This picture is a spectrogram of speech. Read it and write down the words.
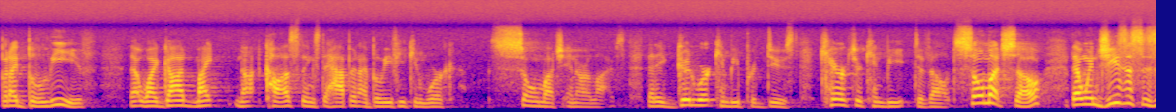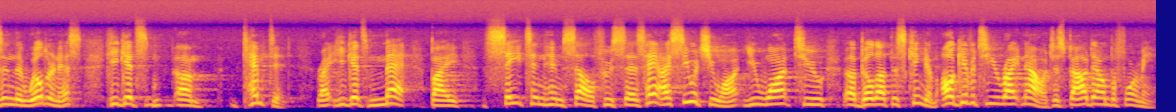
But I believe that why God might not cause things to happen, I believe He can work so much in our lives. That a good work can be produced, character can be developed. So much so that when Jesus is in the wilderness, He gets um, tempted right? He gets met by Satan himself, who says, Hey, I see what you want. You want to uh, build out this kingdom. I'll give it to you right now. Just bow down before me.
